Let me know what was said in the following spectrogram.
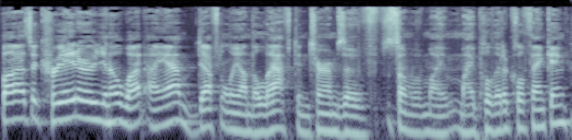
Well, as a creator, you know what? I am definitely on the left in terms of some of my, my political thinking.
